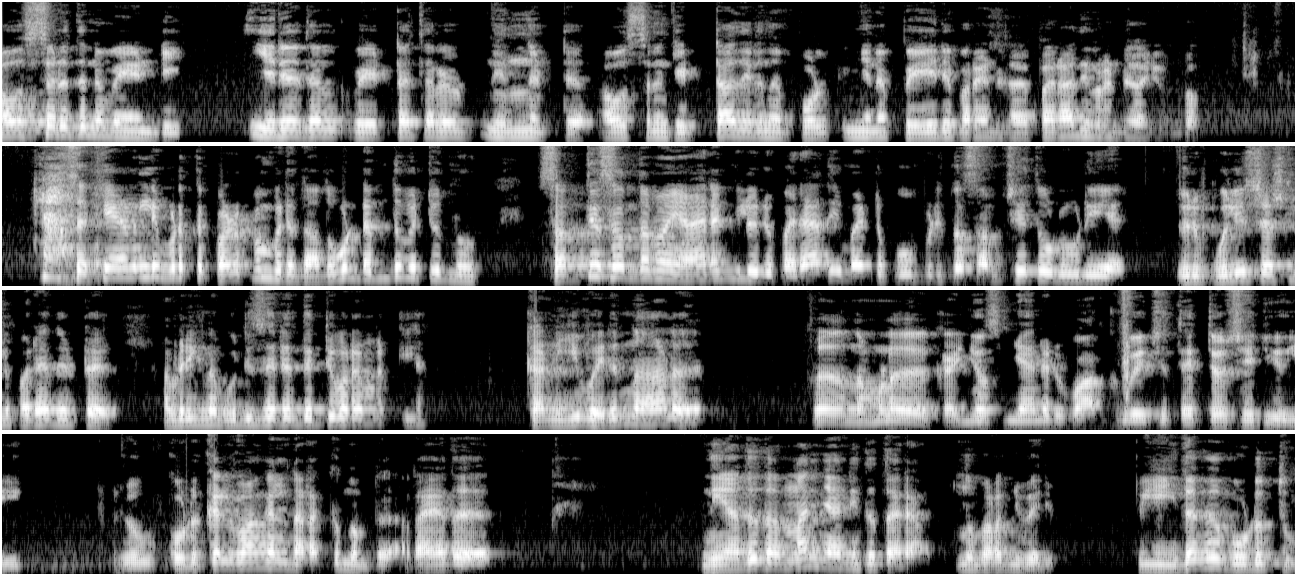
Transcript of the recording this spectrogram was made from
അവസരത്തിന് വേണ്ടി ഇരകൾ വേട്ടത്തറ നിന്നിട്ട് അവസരം കിട്ടാതിരുന്നപ്പോൾ ഇങ്ങനെ പേര് പറയേണ്ട പരാതി പറയേണ്ട കാര്യമുണ്ടോ? അതൊക്കെയാണല്ലോ ഇവിടുത്തെ കുഴപ്പം വരുന്നത്. അതുകൊണ്ട് എന്ത് പറ്റുന്നു? സത്യസന്ധമായി ആരെങ്കിലും ഒരു പരാതിയുമായിട്ട് പോകുമ്പോഴുന്ന സംശയത്തോടു കൂടിയ ഒരു പോലീസ് സ്റ്റേഷനിൽ പരാതി ഇട്ട് അവിടെ ഇരിക്കുന്ന പോലീസുകാരെ തെറ്റു പറയാൻ പറ്റില്ല. കാരണം ഈ വരുന്ന ആൾ നമ്മൾ കഴിഞ്ഞ ദിവസം ഞാനൊരു വാക്ക് ഉപയോഗിച്ച് തെറ്റോ ശരിയോ ഈ ഒരു കൊടുക്കൽ വാങ്ങൽ നടക്കുന്നുണ്ട്. അതായത് നീ അത് തന്നാൽ ഞാൻ ഇത് തരാം എന്ന് പറഞ്ഞു വരും. ഇതങ്ങ് കൊടുത്തു.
